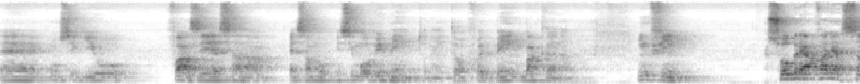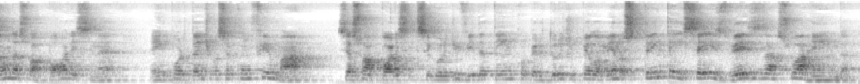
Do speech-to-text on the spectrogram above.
é, conseguiu fazer essa, essa, esse movimento, né? então foi bem bacana. Enfim, sobre a avaliação da sua pólice, né, é importante você confirmar se a sua pólice de seguro de vida tem cobertura de pelo menos 36 vezes a sua renda.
